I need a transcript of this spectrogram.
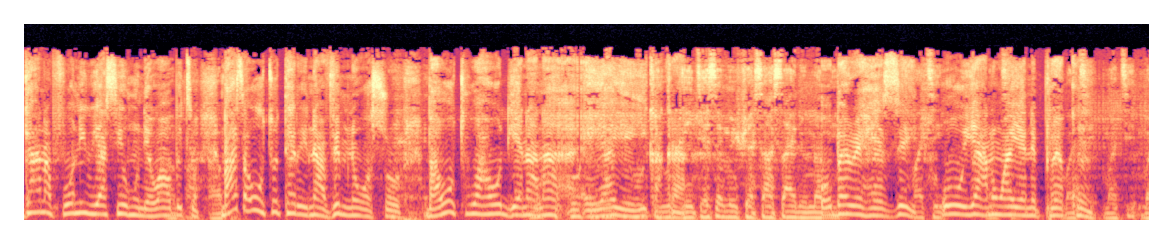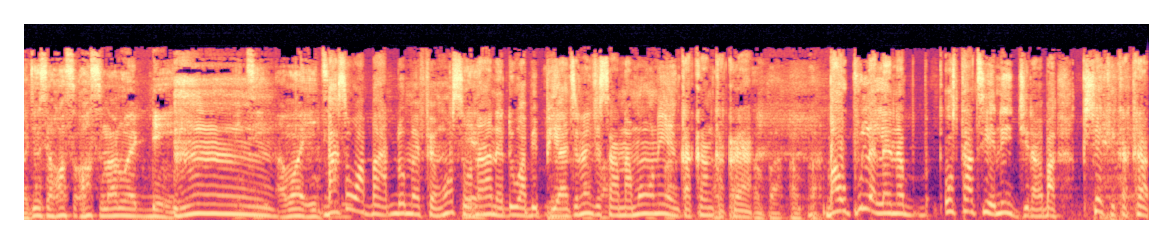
ghanafoɔ ne wiase hu deɛ wa wobɛtumi baa sɛ woto tɛre no a vim no wɔ soro ba woto a wodeɛ no a na ɛyɛ ayɛ yi kakra Nti sɛ mehwɛ saa side no na. wobɛrehɛse woyɛ a na woayɛ ne prɛko Mati mati sɛ hustle hustle na no ɛden. Nti ama yɛ nti. ba sɛ waba dom fm hɔ sɛ na na de wabɛpia nti na gye sɛ anamɔ no yɛ nkakra nkakra ba wo pulɛlɛ no wo start yɛ ne gyina ba shake kakra.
